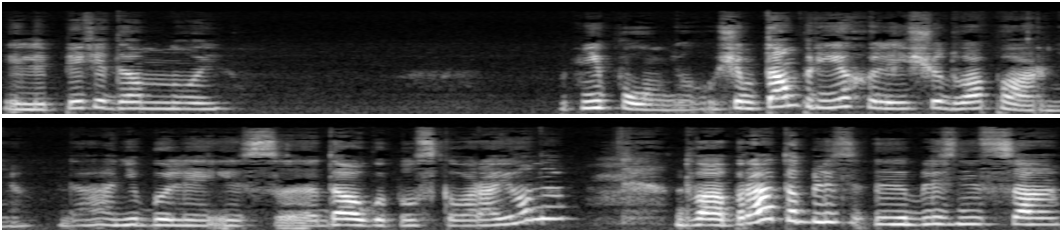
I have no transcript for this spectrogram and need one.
или передо мной. Не помню. В общем, там приехали еще два парня. Да, они были из э, Даугапилского района, два брата-близнеца. Э,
